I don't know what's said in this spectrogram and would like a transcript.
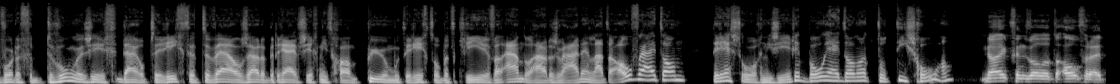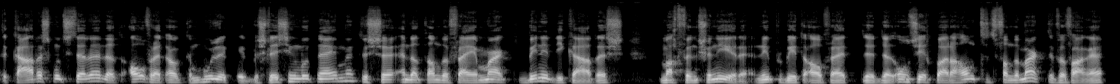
worden gedwongen zich daarop te richten, terwijl zouden bedrijven zich niet gewoon puur moeten richten op het creëren van aandeelhouderswaarde en laat de overheid dan de rest organiseren. Boor jij dan ook tot die school, Han? Nou, ik vind wel dat de overheid de kaders moet stellen. Dat de overheid ook de moeilijke beslissing moet nemen. Dus, uh, en dat dan de vrije markt binnen die kaders mag functioneren. nu probeert de overheid de, de, onzichtbare hand van de markt te vervangen.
